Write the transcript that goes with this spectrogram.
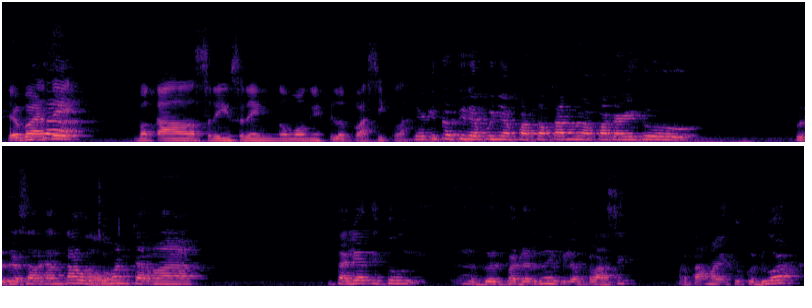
ya berarti bakal sering-sering ngomongin film klasik lah ya kita gitu. tidak punya patokan apakah itu berdasarkan tahun, Oh. cuman karena kita lihat itu Godfather ini film klasik. Pertama itu, kedua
